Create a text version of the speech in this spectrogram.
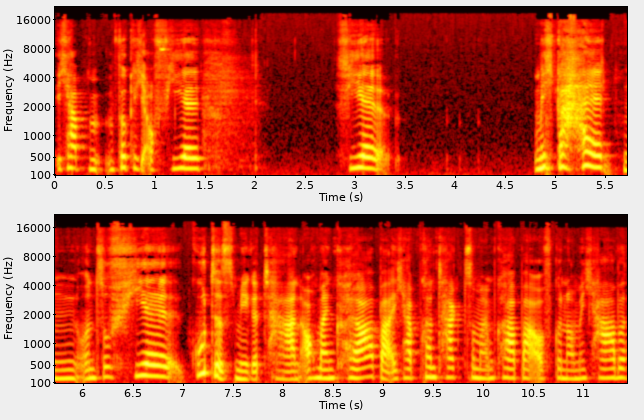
ich habe wirklich auch viel, viel mich gehalten und so viel Gutes mir getan, auch mein Körper. Ich habe Kontakt zu meinem Körper aufgenommen. Ich habe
